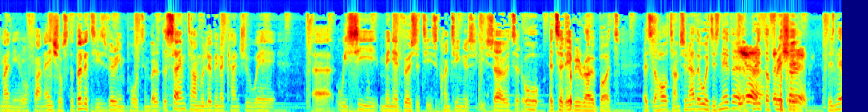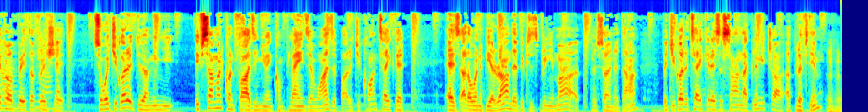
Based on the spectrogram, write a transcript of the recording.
money or financial stability is very important, but at the same time, we live in a country where uh, we see many adversities continuously. So it's at all, it's at every robot, it's the whole time. So in other words, there's never Yeah, a breath of that's fresh air. There's never Ah, a breath of fresh yeah. air. So what you got to do, I mean, you, if someone confides in you and complains and whines about it, you can't take that as I don't want to be around there because it's bringing my persona down. But you got to take it as a sign, like let me try uplift him, mm-hmm.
